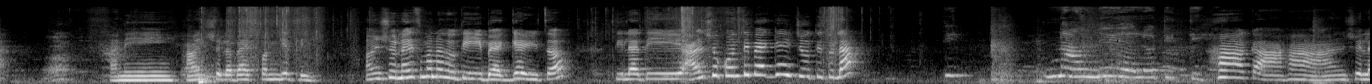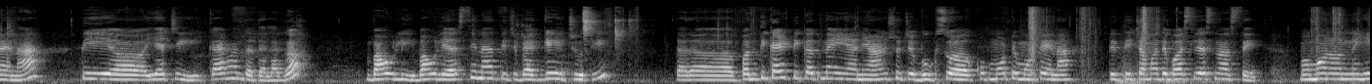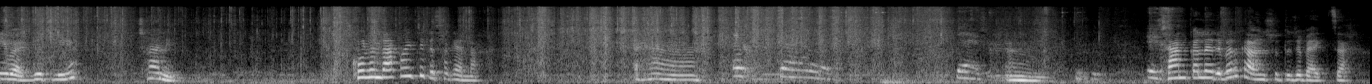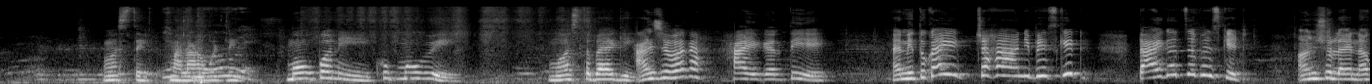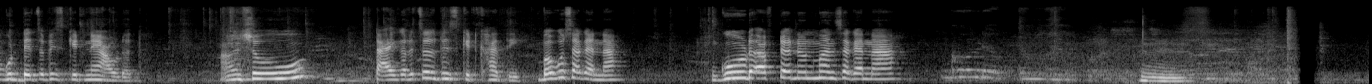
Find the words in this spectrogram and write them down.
आणि अंशूला बॅग पण घेतली. अंशू नाहीच म्हणत होती ही बॅग घ्यायचं. तिला ती अंशू कोणती बॅग घ्यायची होती तुला? हा का? हा अंशुला आहे ना ती याची काय म्हणतात त्याला ग? बाहुली बाहुली असती ना तिची बॅग घ्यायची होती. तर पण ती काही टिकत नाही आणि अंशूचे बुक्स खूप मोठे मोठे आहे ना ते तिच्यामध्ये बसलेच नसते. मग म्हणून ही बॅग घेतली. छान आहे. खोलून दाखवायची का सगळ्यांना? हा. छान कलर आहे बरं का अंशू तुझ्या बॅगचा मस्त आहे. मला आवडली मऊ पण आहे. खूप मऊ आहे. मस्त बॅग आहे. अंशू बघा. हाय करतीये आणि तू काय चहा आणि बिस्किट टायगरचं बिस्किट अंशूला आहे ना गुड्डेचं बिस्किट नाही आवडत. अंशू टायगरचंच बिस्किट खाते. बघू सगळ्यांना. गुड आफ्टरनून म्हण सगळ्यांना. हम्म.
